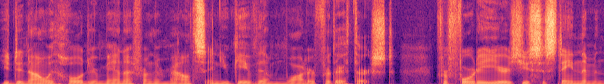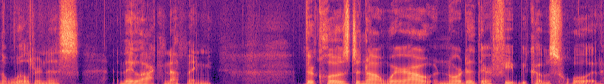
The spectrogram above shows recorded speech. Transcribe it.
You did not withhold your manna from their mouths, and you gave them water for their thirst. For forty years you sustained them in the wilderness, and they lacked nothing. Their clothes did not wear out, nor did their feet become swollen.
